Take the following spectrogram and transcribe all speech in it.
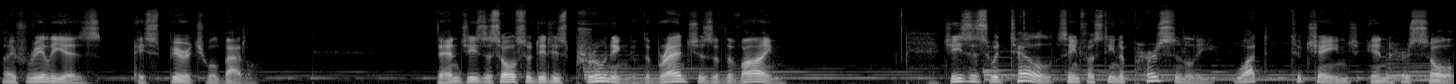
Life really is a spiritual battle. Then Jesus also did his pruning of the branches of the vine. Jesus would tell St. Faustina personally what to change in her soul.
